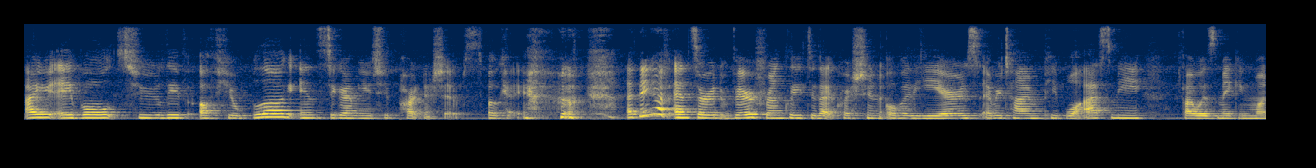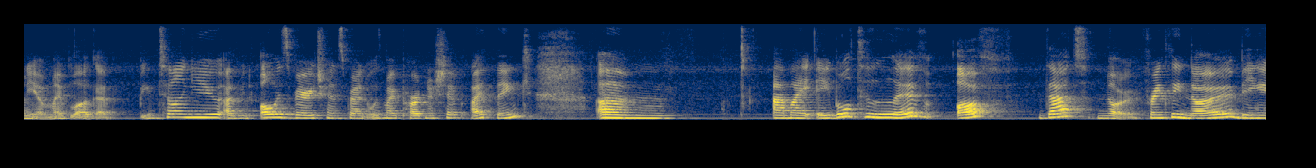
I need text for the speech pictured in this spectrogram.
Are you able to live off your blog instagram youtube partnerships? Okay. I think i've answered very frankly to that question over the years. Every time people ask me if i was making money on my blog i've been telling you. I've been always very transparent with my partnership i think. Um, Am I able to live off that? No. Frankly, no. Being a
